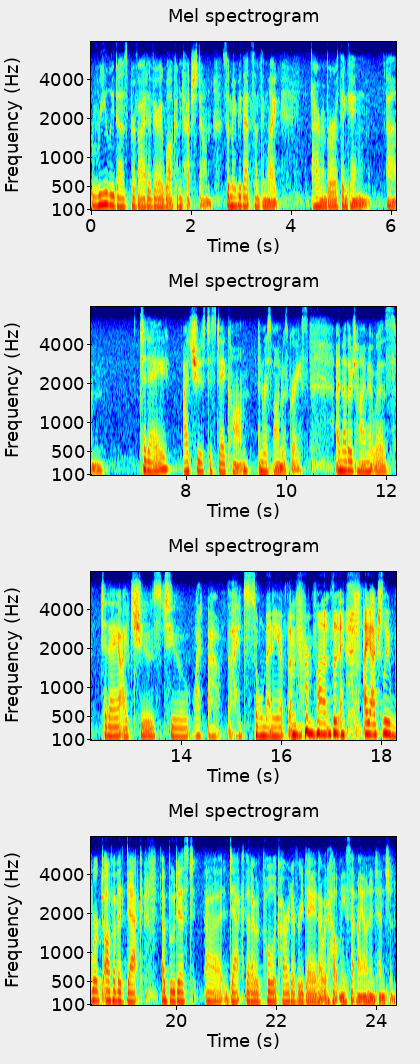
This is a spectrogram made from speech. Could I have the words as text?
really does provide a very welcome touchstone. So, maybe that's something like I remember thinking, um, Today, I choose to stay calm and respond with grace. Another time it was, today I choose to what? Oh, I had so many of them for months. And I actually worked off of a deck a Buddhist uh, deck that I would pull a card every day and that would help me set my own intention.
